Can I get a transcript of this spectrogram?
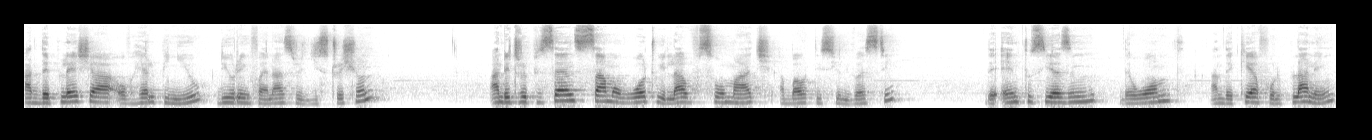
had the pleasure of helping you during finance registration, and it represents some of what we love so much about this university the enthusiasm, the warmth, and the careful planning.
